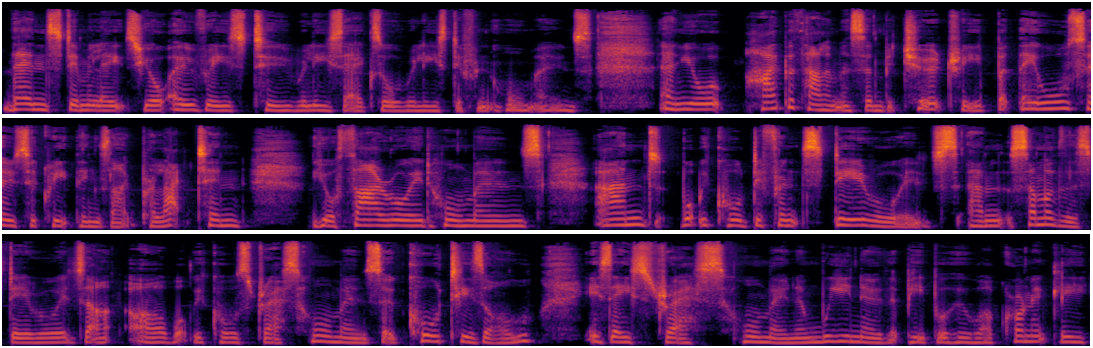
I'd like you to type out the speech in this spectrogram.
then stimulates your ovaries to release eggs or release different hormones. And your hypothalamus and pituitary, but they also secrete things like prolactin, your thyroid hormones, and what we call different steroids. And some of the steroids are, are what we call stress hormones. So cortisol is a stress hormone. And we know that people who are chronically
